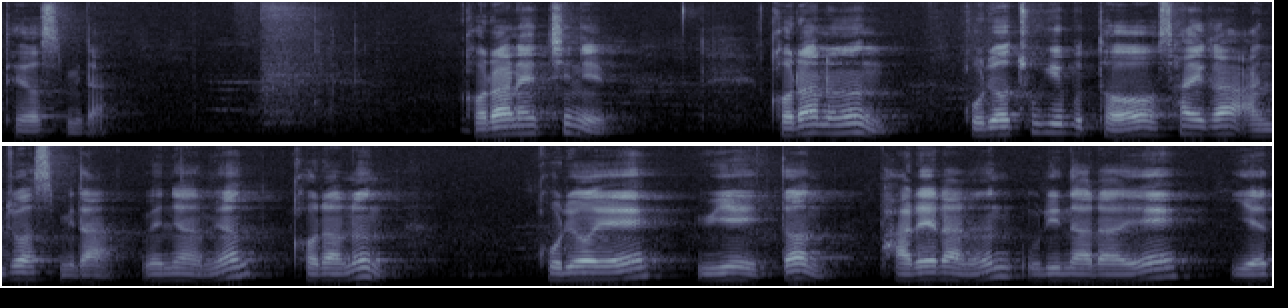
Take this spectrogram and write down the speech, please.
되었습니다. 거란의 침입 거란은 고려 초기부터 사이가 안 좋았습니다. 왜냐하면 거란은 고려의 위에 있던 발해라는 우리나라의 옛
